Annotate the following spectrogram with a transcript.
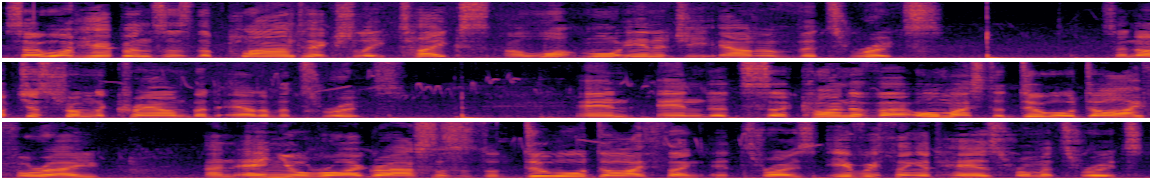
So what happens is the plant actually takes a lot more energy out of its roots. So not just from the crown, but out of its roots. And, and it's a kind of a, almost a do or die for a an annual ryegrass, this is a do or die thing. It throws everything it has from its roots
